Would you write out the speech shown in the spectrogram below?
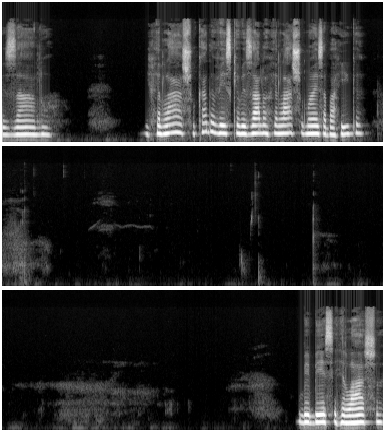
Exalo e relaxo. Cada vez que eu exalo, eu relaxo mais a barriga. O bebê se relaxa.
